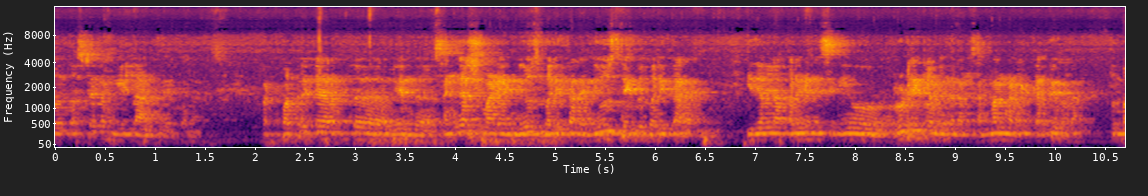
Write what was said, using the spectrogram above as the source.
ಗೊತ್ತು ಅಷ್ಟೇ ನಮ್ಗೆ ಇಲ್ಲ ಅಂತ ಹೇಳ್ತಾರೆ. ಬಟ್ ಪತ್ರಿಕಾರ್ಥ ಏನು ಸಂಘರ್ಷ ಮಾಡಿ ನ್ಯೂಸ್ ಬರೀತಾರೆ ನ್ಯೂಸ್ ತೆಗೆದು ಬರೀತಾರೆ. ಇದೆಲ್ಲ ಪರಿಗಣಿಸಿ ನೀವು ರೋಟರಿ ಕ್ಲಬ್ಬಿಂದ ನಮ್ಗೆ ಸನ್ಮಾನ ಮಾಡಕ್ಕೆ ಕರೆದಿರಲ್ಲ. ತುಂಬ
